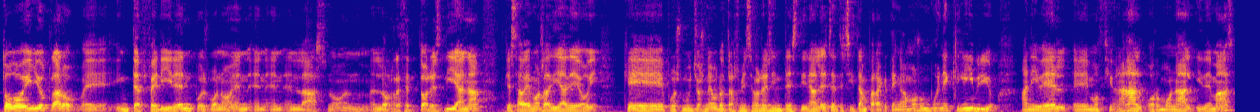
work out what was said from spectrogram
todo ello, claro, eh, interferir en, pues bueno, en, en, en las, ¿no? en, los receptores diana que sabemos a día de hoy que pues muchos neurotransmisores intestinales necesitan para que tengamos un buen equilibrio a nivel eh, emocional, hormonal y demás,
